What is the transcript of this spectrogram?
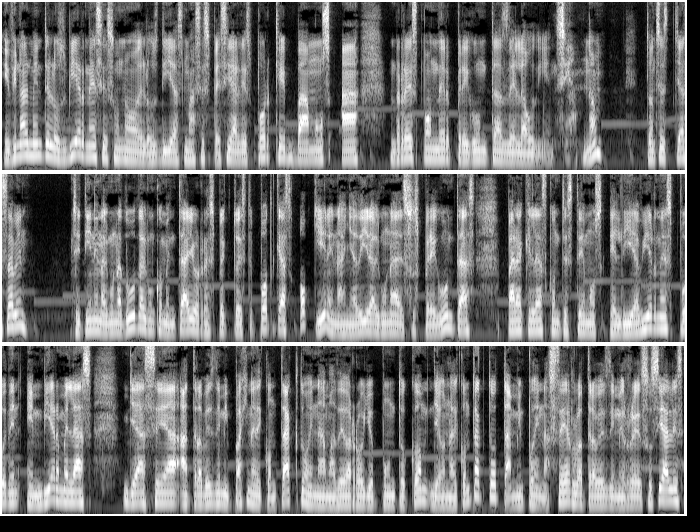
Y finalmente los viernes es uno de los días más especiales porque vamos a responder preguntas de la audiencia, ¿no? Entonces ya saben, si tienen alguna duda, algún comentario respecto a este podcast o quieren añadir alguna de sus preguntas para que las contestemos el día viernes, pueden enviármelas ya sea a través de mi página de contacto en amadeoarroyo.com, al contacto, también pueden hacerlo a través de mis redes sociales,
